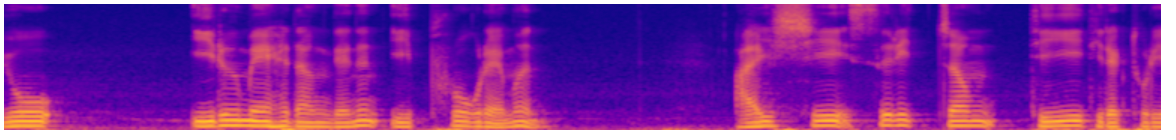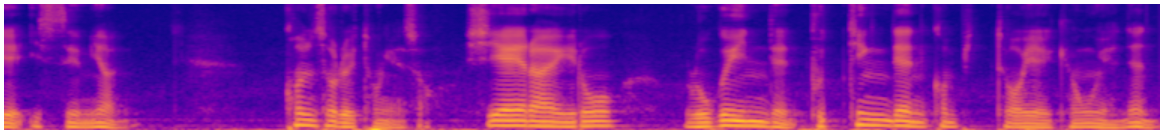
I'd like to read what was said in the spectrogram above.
요 이름에 해당되는 이 프로그램은 ic3.d 디렉토리에 있으면 콘솔을 통해서 CLI로 로그인된, 부팅된 컴퓨터의 경우에는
